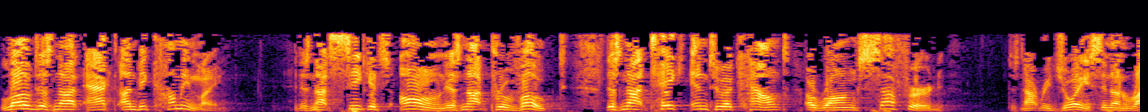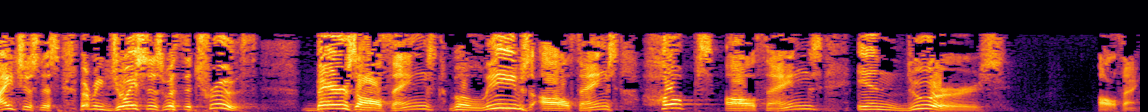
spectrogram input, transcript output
Love does not act unbecomingly. It does not seek its own, is not provoked, does not take into account a wrong suffered, does not rejoice in unrighteousness, but rejoices with the truth, bears all things, believes all things, hopes all things, endures all things.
